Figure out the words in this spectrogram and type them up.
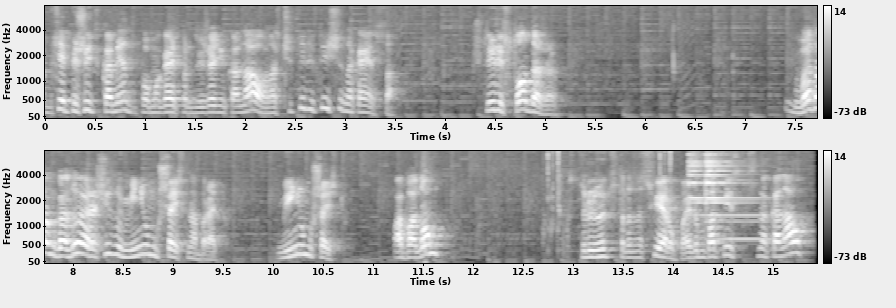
Вообще, пишите в комменты, помогает продвижению канала. У нас 4000 наконец-то. 400 даже. В этом году я рассчитываю минимум 6 набрать. Минимум 6. А потом стрельнуть в стратосферу. Поэтому подписывайтесь на канал,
